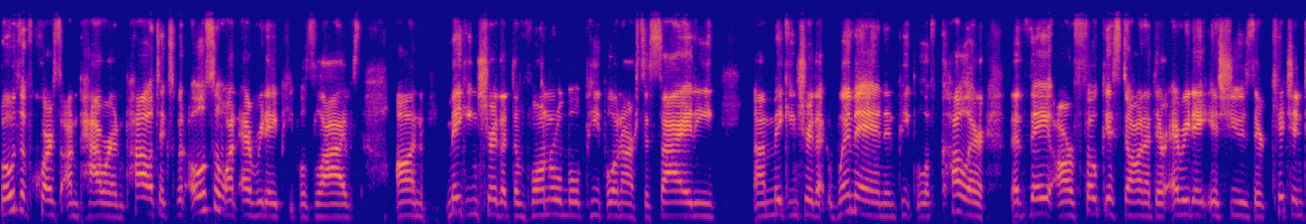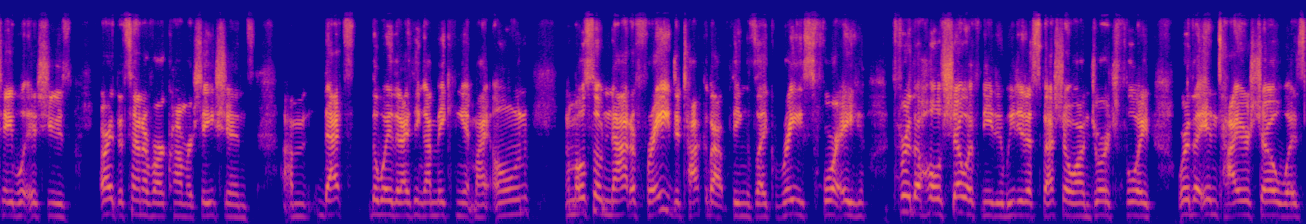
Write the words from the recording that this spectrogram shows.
both of course on power and politics but also on everyday people's lives on making sure that the vulnerable people in our society um, making sure that women and people of color that they are focused on at their everyday issues their kitchen table issues are at the center of our conversations. Um, that's the way that i think i'm making it my own. I'm also not afraid to talk about things like race for a for the whole show if needed. We did a special on george floyd where the entire show was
